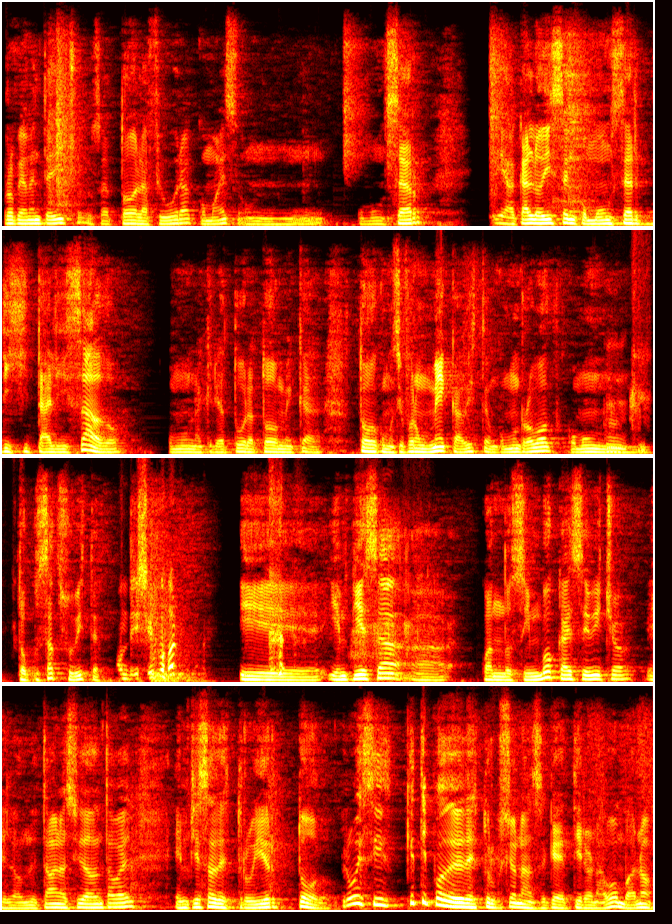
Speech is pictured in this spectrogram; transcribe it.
propiamente dicho, o sea, toda la figura como es, un, como un ser. Y acá lo dicen como un ser digitalizado, como una criatura, todo meca, todo como si fuera un mecha, ¿viste? Como un robot, como un Mm. tokusatsu, ¿viste? Un Digimon. Y, empieza a. Cuando se invoca ese bicho, en donde estaba la ciudad donde estaba él, empieza a destruir todo. Pero vos decís, ¿qué tipo de destrucción hace? ¿Qué? ¿Tira una bomba? No.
